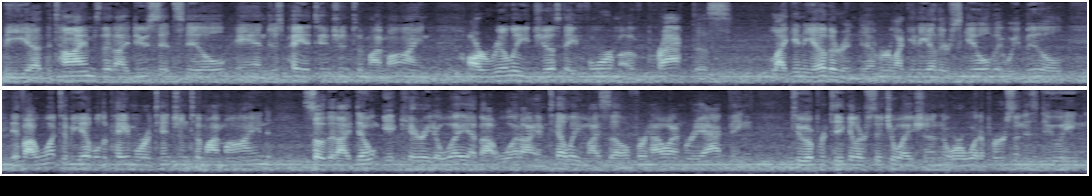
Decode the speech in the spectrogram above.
The, uh, the times that I do sit still and just pay attention to my mind are really just a form of practice like any other endeavor, like any other skill that we build. If I want to be able to pay more attention to my mind so that I don't get carried away about what I am telling myself or how I'm reacting to a particular situation or what a person is doing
